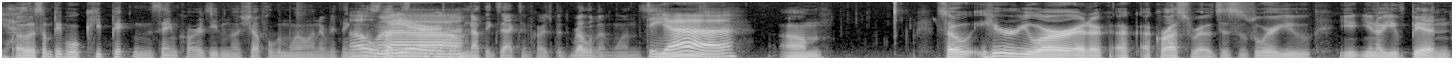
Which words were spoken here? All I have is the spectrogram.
yeah. Although some people keep picking the same cards, even though I shuffle them well and everything Oh, else. wow. That's- Weird. Not the exact same cards, but relevant ones. Ding. Yeah. Um, so here you are at a, a, a crossroads. This is where you, you you know you've been.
